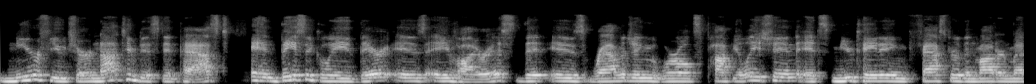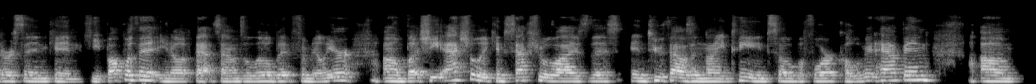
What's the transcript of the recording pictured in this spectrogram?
near future, not too distant past. And basically, there is a virus that is ravaging the world's population. It's mutating faster than modern medicine can keep up with it. You know, if that sounds a little bit familiar. Um, but she actually conceptualized this in 2019. So before COVID happened. Um,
